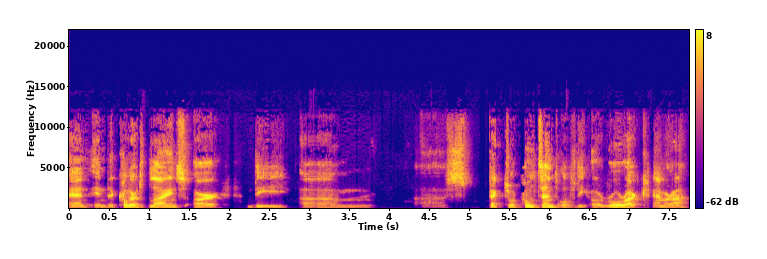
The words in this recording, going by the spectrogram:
and in the colored lines are the um, uh, spectral content of the Aurora camera.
